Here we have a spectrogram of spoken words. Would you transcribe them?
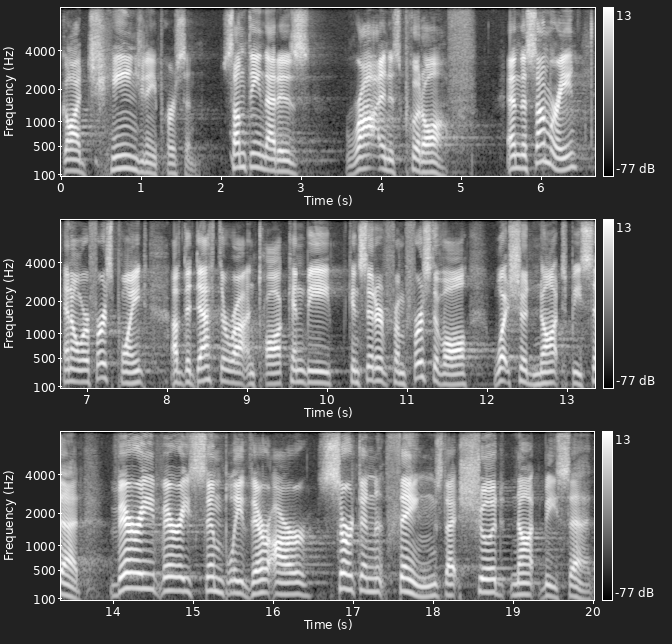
God changing a person. Something that is rotten is put off. And the summary, and our first point, of the death to rotten talk can be considered from, first of all, what should not be said. Very, very simply, there are certain things that should not be said,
